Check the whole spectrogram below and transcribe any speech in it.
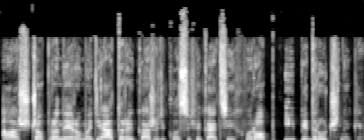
А що про нейромедіатори кажуть класифікації хвороб і підручники?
